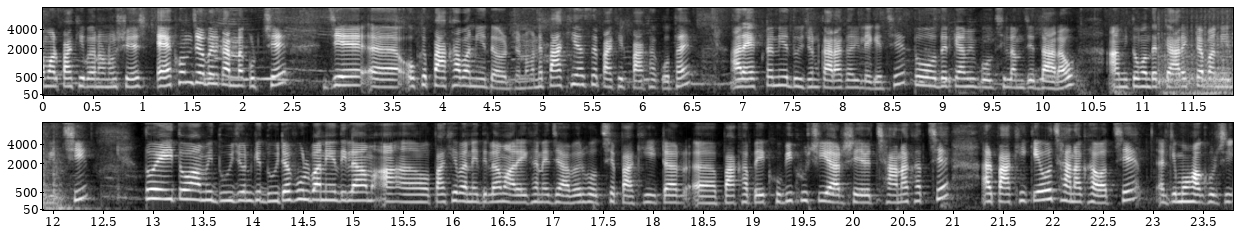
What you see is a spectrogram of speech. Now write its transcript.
আমার পাখি বানানো শেষ। এখন জাবের কান্না করছে যে ওকে পাখা বানিয়ে দেওয়ার জন্য মানে পাখি আছে পাখির পাখা কোথায়? আর একটা নিয়ে দুইজন কারাকারি লেগেছে। তো ওদেরকে আমি বলছিলাম যে, দাঁড়াও, আমি তোমাদেরকে আরেকটা বানিয়ে দিচ্ছি। তো এই তো আমি দুইজনকে দুইটা ফুল বানিয়ে দিলাম পাখি বানিয়ে দিলাম। আর এখানে জাবের হচ্ছে পাখিটার পাখা পেয়ে খুবই খুশি। আর সে ছানা খাচ্ছে। আর পাখিকেও ছানা খাওয়াচ্ছে। আর কি মহা খুশি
